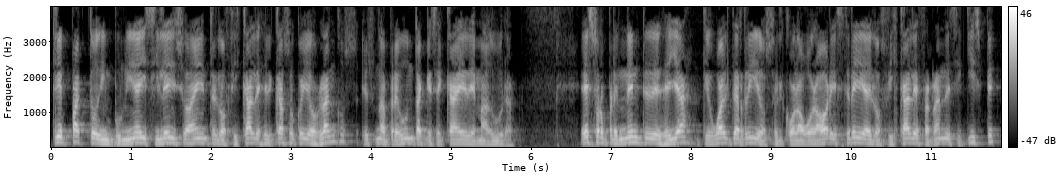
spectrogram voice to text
¿Qué pacto de impunidad y silencio hay entre los fiscales del caso Cuellos Blancos? Es una pregunta que se cae de madura. Es sorprendente desde ya que Walter Ríos, el colaborador estrella de los fiscales Fernández y Quispe,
